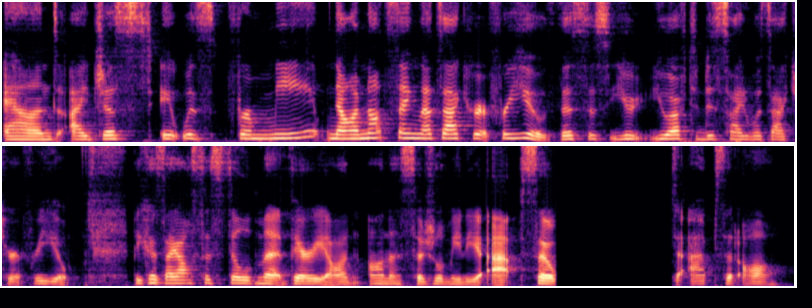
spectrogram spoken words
And i just it was for me now i'm not saying that's accurate for you. This is you you have to decide what's accurate for you. Because i also still met Barry on on a social media app. So to apps at all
